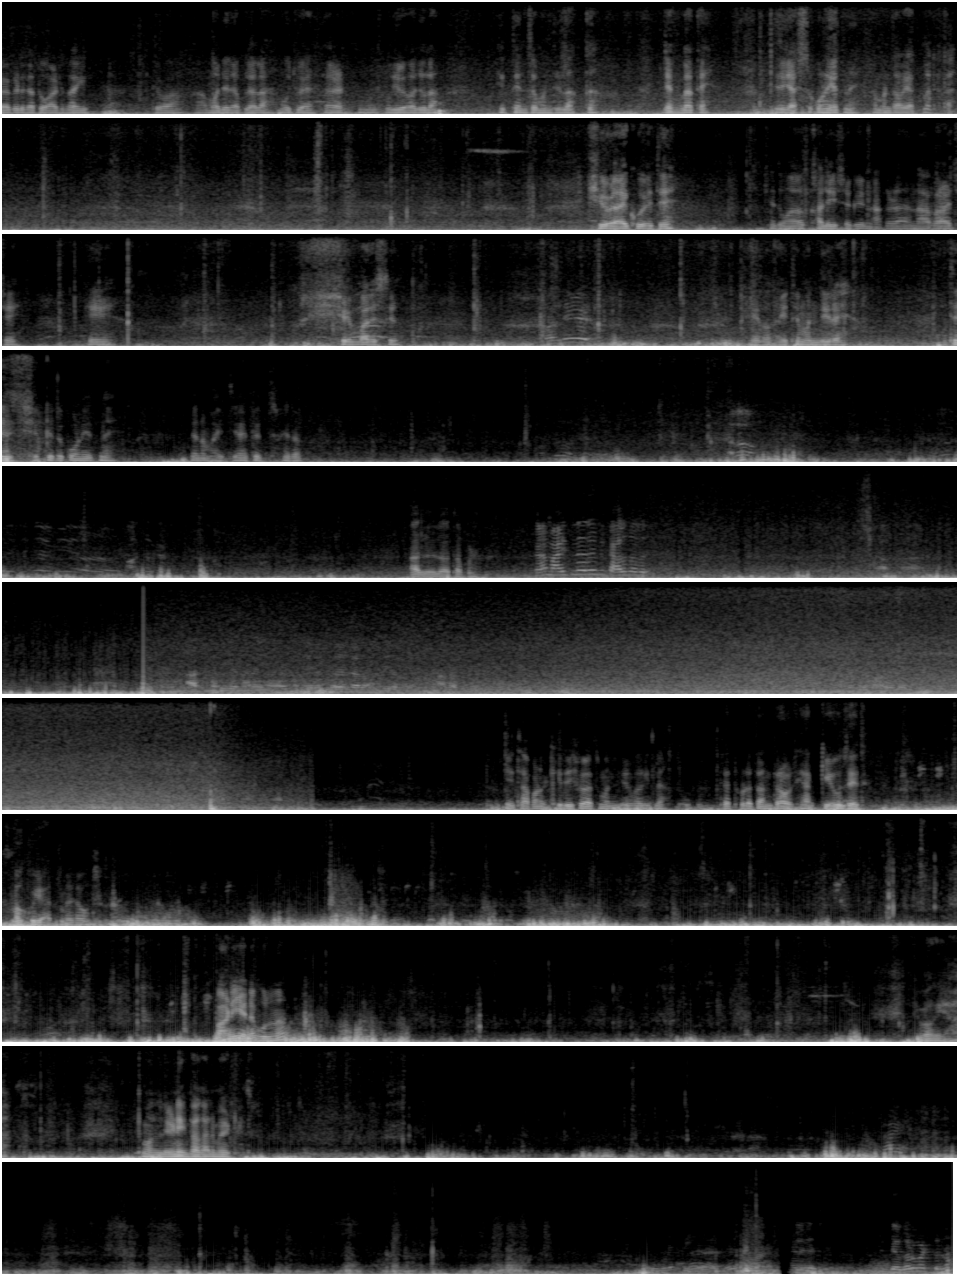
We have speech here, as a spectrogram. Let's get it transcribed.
सगळ्याकडे जातो आडराई तेव्हा मध्ये आपल्याला उजव्या उजव्या बाजूला एक त्यांचं मंदिर लागतं. जंगलात आहे. तिथे जास्त कोण येत नाही. आपण जाऊयात मध्ये आता. शिळ ऐकू येते. हे तुम्हाला खाली सगळे नाकडा नारळाचे हे शेंबा दिसतील. हे बघा इथे मंदिर आहे. इथे शक्यतो कोण येत नाही. ज्यांना माहिती आहे तेच येतात आलेलो आता आपण. काय माहीत नाही रे मी काल झालं. आतमध्ये येणार आहे इथं आपण खिरेश्वराचं मंदिर बघितलं. त्या थोड्याच अंतरावर ह्या केव्ज आहेत. बघूया आतमध्ये जाऊन. पाणी आहे ना पूर्ण? बघूया. बघा तुम्हाला लेणी बघायला मिळते दगड वाटतो ना?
